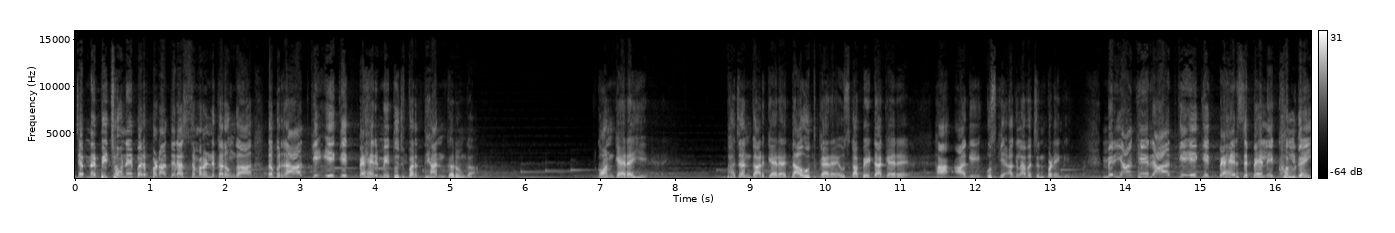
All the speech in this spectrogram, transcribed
जब मैं बिछोने पर पड़ा तेरा स्मरण करूँगा, तब रात के एक एक पहर में तुझ पर ध्यान करूँगा। कौन कह रहा है ये? भजनकार कह रहा है, दाऊद कह रहा है, उसका बेटा कह रहा है। हाँ आगे, उसके अगला वचन पढ़ेंगे। मेरी आँखें रात के एक एक पहर से पहले खुल गई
